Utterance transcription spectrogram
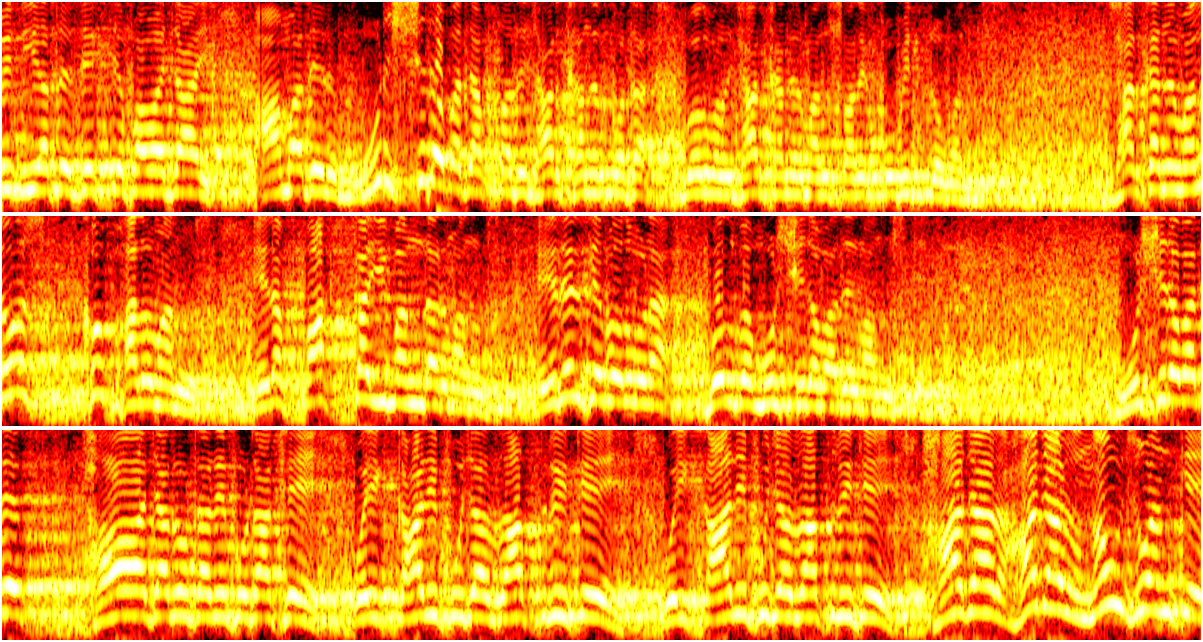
মিডিয়াতে দেখতে পাওয়া যায়, আমাদের মুর্শিদাবাদে আপনাদের ঝাড়খণ্ডের কথা বলব ঝাড়খণ্ডের মানুষ অনেক পবিত্র মানুষ। ঝাড়খণ্ডের মানুষ খুব ভালো মানুষ, এরা পাক্কা ইমানদার মানুষ। এদেরকে বলব না, বলব মুর্শিদাবাদের মানুষকে। মুর্শিদাবাদের হাজারোটা রিপোর্ট আছে। ওই কালী পূজার রাত্রিতে, ওই কালী পূজার রাত্রিতে হাজার হাজার নৌজওয়ানকে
